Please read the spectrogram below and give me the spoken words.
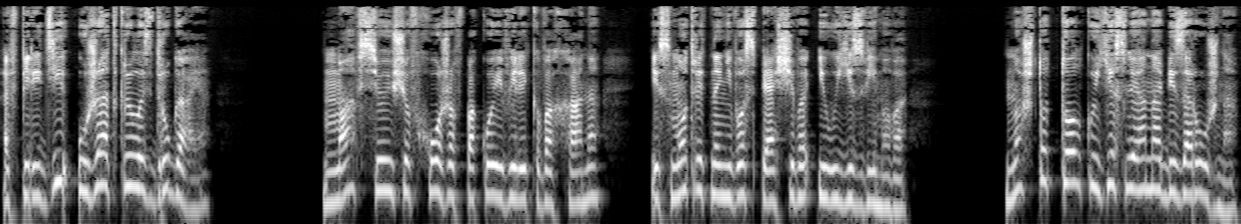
а впереди уже открылась другая — Ма все еще вхожа в покое великого хана и смотрит на него спящего и уязвимого. Но что толку, если она безоружна?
